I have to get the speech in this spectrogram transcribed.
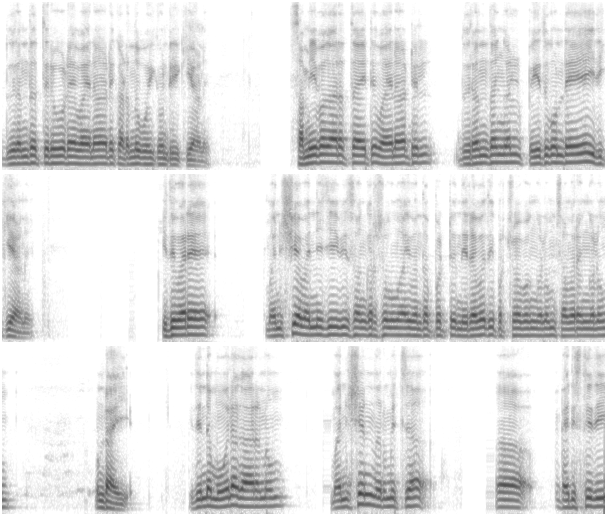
ദുരന്തത്തിലൂടെ വയനാട് കടന്നുപോയിക്കൊണ്ടിരിക്കുകയാണ്. സമീപകാലത്തായിട്ട് വയനാട്ടിൽ ദുരന്തങ്ങൾ പെയ്തുകൊണ്ടേയിരിക്കുകയാണ്. ഇതുവരെ മനുഷ്യ വന്യജീവി സംഘർഷവുമായി ബന്ധപ്പെട്ട് നിരവധി പ്രക്ഷോഭങ്ങളും സമരങ്ങളും ഉണ്ടായി. ഇതിന്റെ മൂലകാരണം മനുഷ്യൻ നിർമ്മിച്ച പരിസ്ഥിതി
